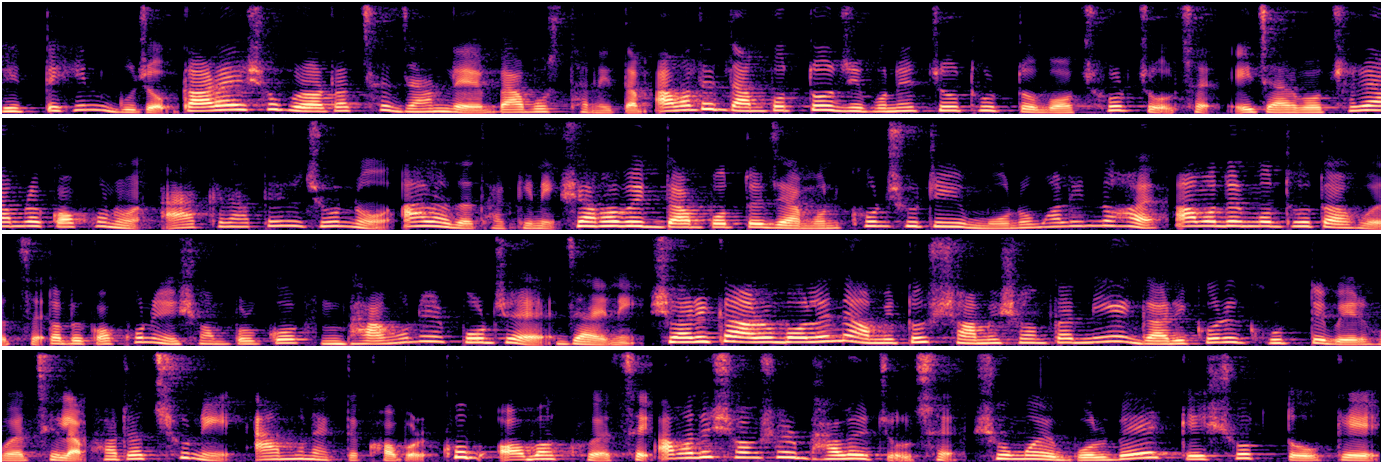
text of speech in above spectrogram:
ভিত্তিহীন গুজব। কারা এসব রটাচ্ছে জানলে ব্যবস্থা নিতাম। আমাদের দাম্পত্য জীবনের চতুর্থ বছর চলছে। এই চার বছরে আমরা কখনো এক রাতের জন্য আলাদা থাকিনি। স্বাভাবিক দাম্পত্যে যেমন খুনসুটি মনোমালিন্য হয়, আমাদের মধ্যেও তা হয়েছে। তবে কখনোই সম্পর্ক ভাঙনের পর্যায়ে যায়নি। সারিকা আরও বলেন, আমি তো স্বামী সন্তান নিয়ে গাড়ি করে ঘুরতে বের হয়েছিলাম। হঠাৎ শুনে এমন একটা খবর, খুব অবাক হয়েছে। আমাদের সংসার ভালোই চলছে। সময় বলবে, কে সত্য, কে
